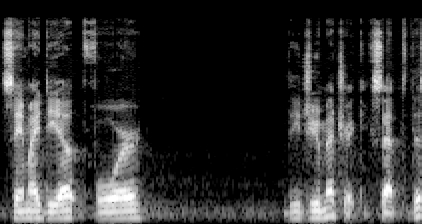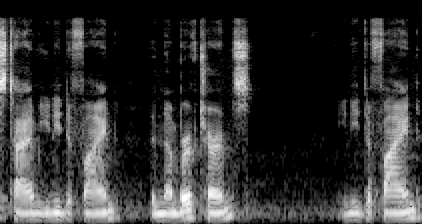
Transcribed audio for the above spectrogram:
Same idea for the geometric, except this time you need to find the number of terms, you need to find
